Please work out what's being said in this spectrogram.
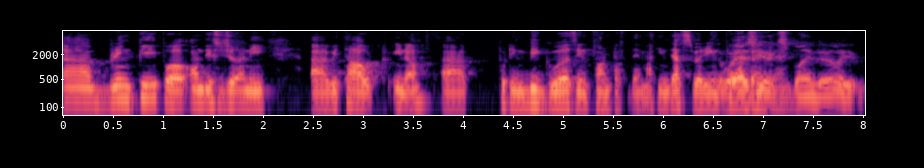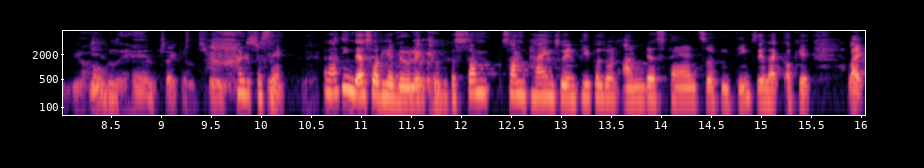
uh, bring people on this journey uh, without you know uh, putting big words in front of them. I think that's very Well, important. as you and- explained earlier, you're holding the hand, taking them through. Hundred percent. And I think that's what you're doing because some sometimes when people don't understand certain things, they're like, okay, like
